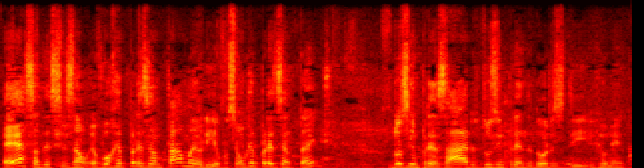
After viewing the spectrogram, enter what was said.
É essa decisão. Eu vou representar a maioria, vou ser um representante dos empresários, dos empreendedores de Rio Negro.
